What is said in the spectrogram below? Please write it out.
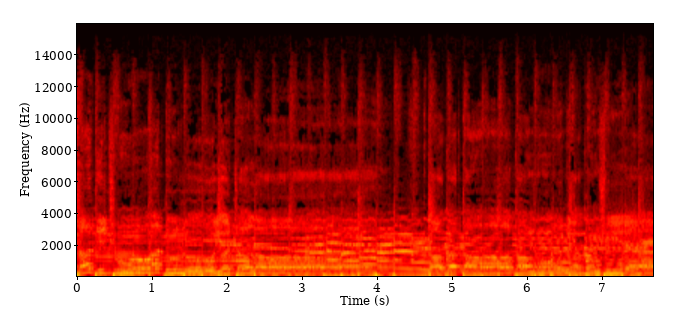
山的出啊，都路越着了，大个大个木两更深。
